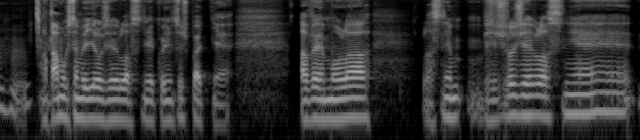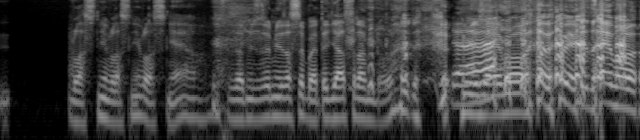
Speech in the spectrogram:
Mm-hmm. A tam už jsem věděl, že je vlastně jako něco špatně. A Vémola vlastně přišlo, že vlastně vlastně, vlastně, vlastně. A ze mě, ze mě zase budete dělat srandu. mě, zajímalo, mě zajímalo,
